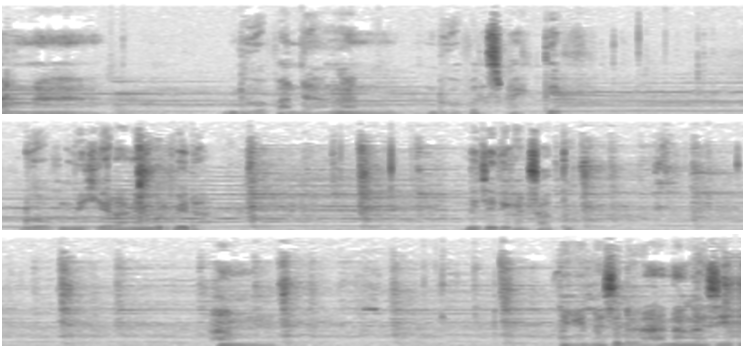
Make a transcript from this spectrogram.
karena dua pandangan, dua perspektif, dua pemikiran yang berbeda dijadikan satu. Hmm, pengennya sederhana gak sih?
